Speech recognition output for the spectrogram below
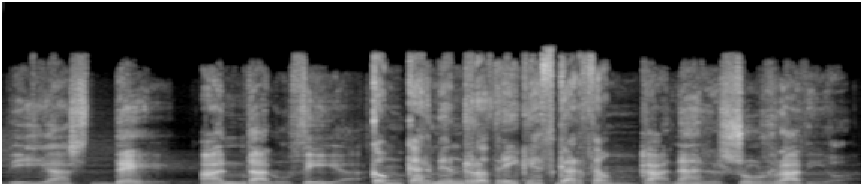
Días de Andalucía. Con Carmen Rodríguez Garzón. Canal Sur Radio.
